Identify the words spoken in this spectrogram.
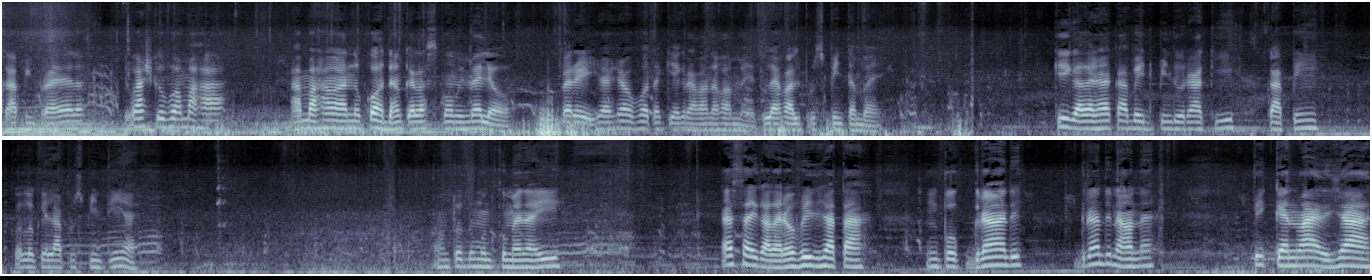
capim pra elas. Eu acho que eu vou amarrar, amarrar no cordão que elas comem melhor. Pera aí, já já eu volto aqui a gravar novamente. Levar ele pros pins também. Aqui galera, já acabei de pendurar aqui capim. Coloquei lá pros pintinhos. Então todo mundo comendo aí. Essa aí galera, o vídeo já tá um pouco grande. Grande não, né? Pequeno, mas já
